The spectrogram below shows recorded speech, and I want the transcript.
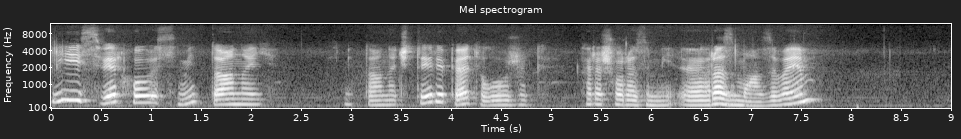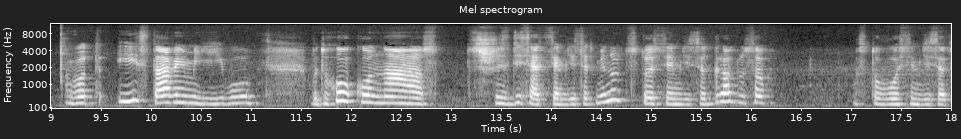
И сверху сметаной. Сметана 4-5 ложек хорошо разми, э, размазываем. Вот, и ставим его в духовку на 60-70 минут, 170 градусов, 180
